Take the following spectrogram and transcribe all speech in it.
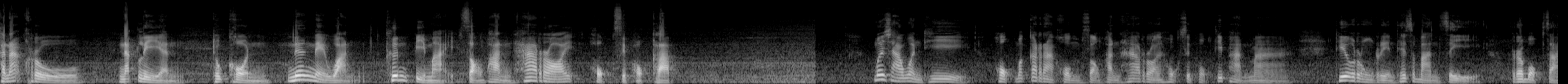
คณะครู นักเรียน ทุกคนเนื่องในวันขึ้นปีใหม่ 2566 ครับ เมื่อเช้าวันที่ 6 มกราคม 2566 ที่ผ่านมา ที่โรงเรียนเทศบาล 4 ระบบสา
